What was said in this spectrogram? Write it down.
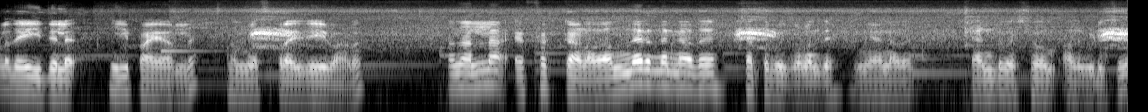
നമ്മളിത് ഇതിൽ ഈ പയറിൽ നമ്മൾ സ്പ്രേ ചെയ്യുവാണ്. അത് നല്ല എഫക്റ്റാണ് അത് അന്നേരം തന്നെ അത് ചത്തുപോയിക്കോളും. ഞാനത് രണ്ട് വശവും അത് പിടിച്ചു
